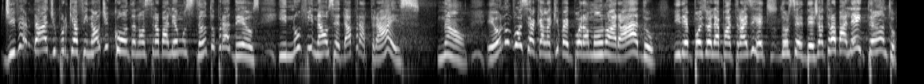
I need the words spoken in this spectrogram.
De verdade, porque afinal de contas nós trabalhamos tanto para Deus e no final você dá para trás. Não, eu não vou ser aquela que vai pôr a mão no arado e depois olhar para trás e retroceder. Já trabalhei tanto,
